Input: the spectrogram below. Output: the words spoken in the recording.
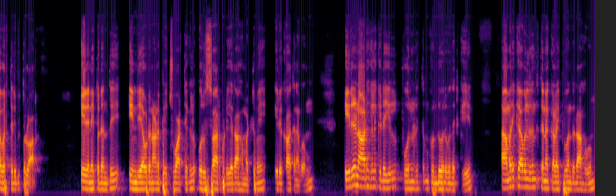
அவர் தெரிவித்துள்ளார். இதனைத் தொடர்ந்து இந்தியாவுடனான பேச்சுவார்த்தைகள் ஒரு சார்புடையதாக மட்டுமே இருக்காதெனவும் இரு நாடுகளுக்கு இடையில் போர் நிறுத்தம் கொண்டு வருவதற்கு அமெரிக்காவிலிருந்து தனக்கு அழைப்பு வந்ததாகவும்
